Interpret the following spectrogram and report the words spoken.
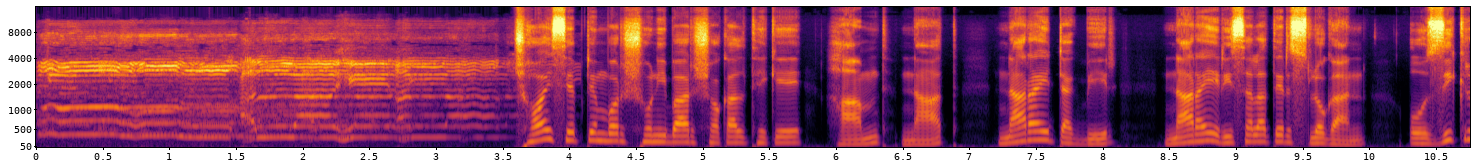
پول اللہ ہی اللہ ছয় সেপ্টেম্বর শনিবার সকাল থেকে হামদ নাথ নারায় টাকবীর নারায় রিসালাতের স্লোগান ও জিক্র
